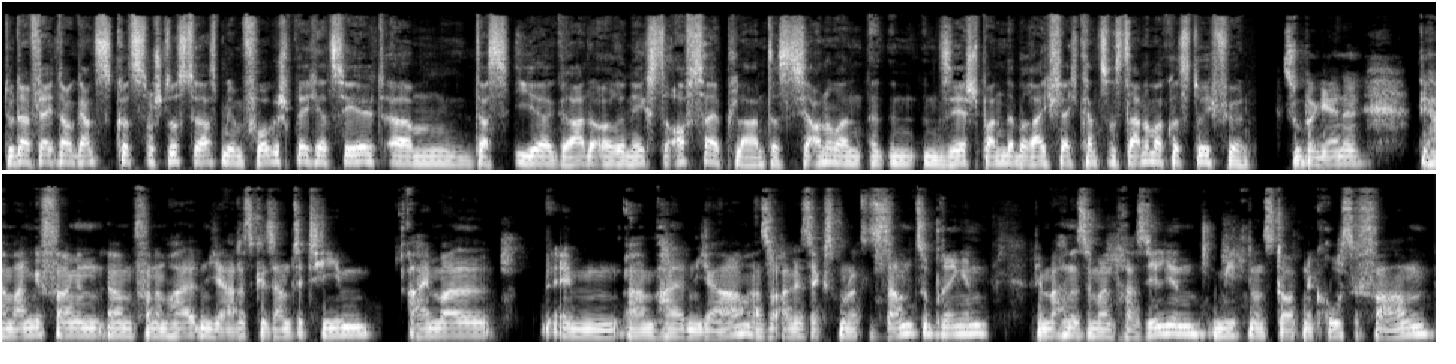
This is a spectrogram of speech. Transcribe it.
Du da vielleicht noch ganz kurz zum Schluss. Du hast mir im Vorgespräch erzählt, ähm, dass ihr gerade eure nächste Offsite plant. Das ist ja auch nochmal ein, ein, ein sehr spannender Bereich. Vielleicht kannst du uns da nochmal kurz durchführen. Super gerne. Wir haben angefangen ähm, von einem halben Jahr das gesamte Team einmal im ähm, halben Jahr, also alle sechs Monate zusammenzubringen. Wir machen das immer in Brasilien, mieten uns dort eine große Farm,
